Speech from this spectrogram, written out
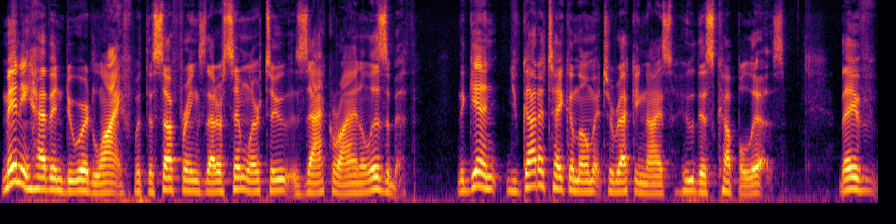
Many have endured life with the sufferings that are similar to Zachariah and Elizabeth. Again, you've got to take a moment to recognize who this couple is. They've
